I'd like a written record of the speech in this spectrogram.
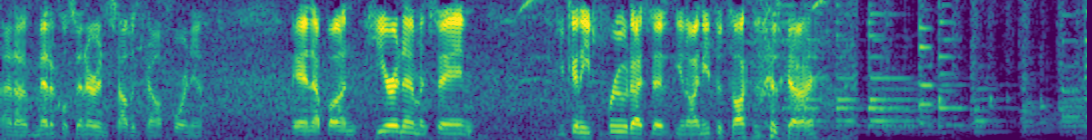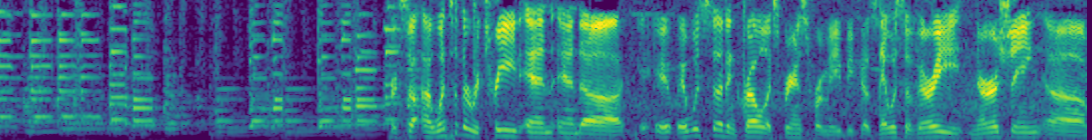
at a medical center in Southern California. And upon hearing him and saying, you can eat fruit, I said, you know, I need to talk to this guy. So I went to the retreat and and uh, it, it, was an incredible experience for me because it was a very nourishing, uh,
